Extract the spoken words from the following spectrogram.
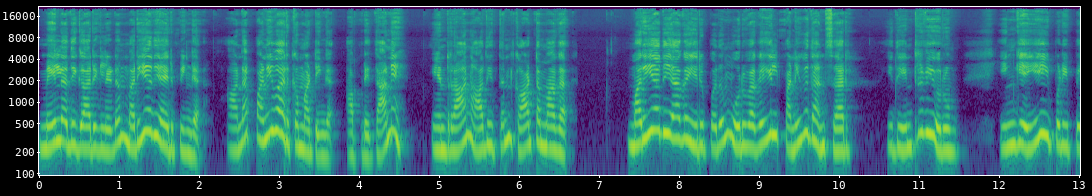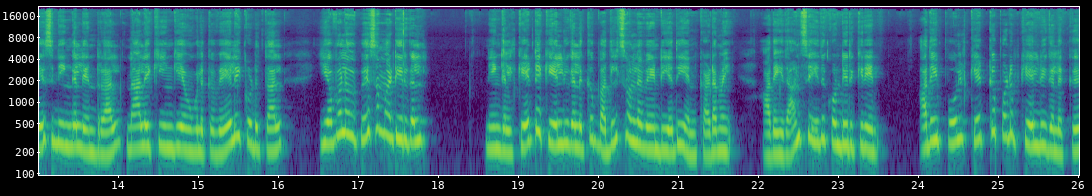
மேலதிகாரிகளிடம் மரியாதையாக இருப்பீங்க. ஆனால் பணிவாக இருக்க மாட்டீங்க. அப்படித்தானே? என்றான் ஆதித்தன் காட்டமாக. மரியாதையாக இருப்பதும் ஒரு வகையில் பணிவுதான் சார். இது இன்டர்வியூ ரூம் இங்கேயே இப்படி பேசினீங்கள் என்றால் நாளைக்கு இங்கே உங்களுக்கு வேலை கொடுத்தால் எவ்வளவு பேச மாட்டீர்கள்? நீங்கள் கேட்ட கேள்விகளுக்கு பதில் சொல்ல வேண்டியது என் கடமை. அதை தான் செய்து கொண்டிருக்கிறேன். அதைப்போல் கேட்கப்படும் கேள்விகளுக்கு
